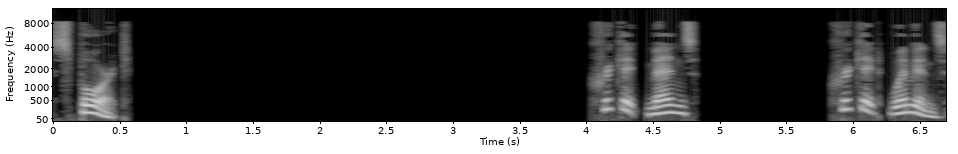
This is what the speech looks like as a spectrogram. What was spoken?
Sport. Cricket, men's. Cricket, women's.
